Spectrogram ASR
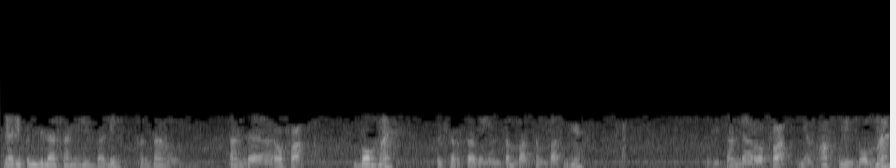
dari penjelasan ini tadi tentang tanda rofa bomah beserta dengan tempat-tempatnya. Jadi tanda rofa yang asli bomah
